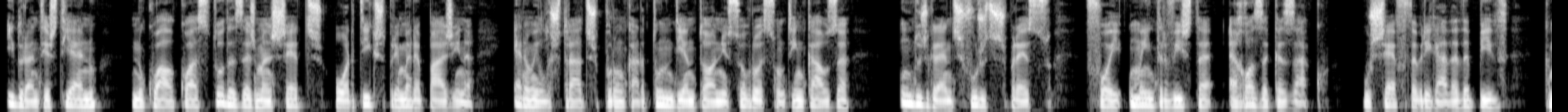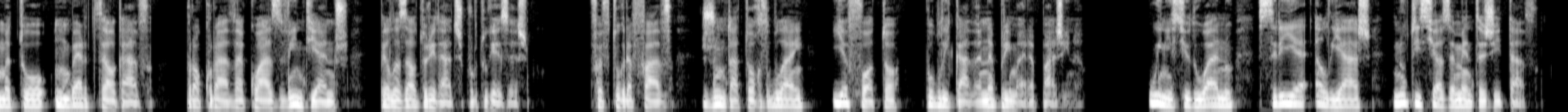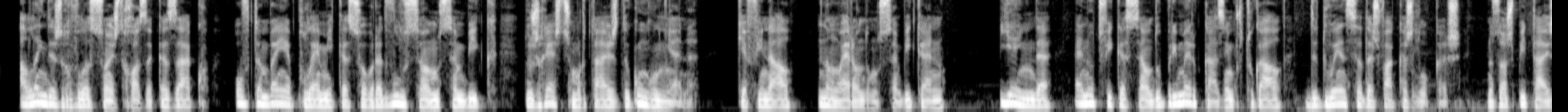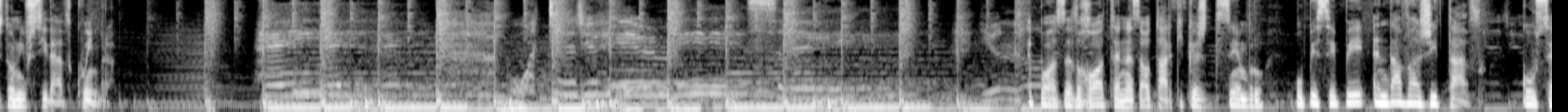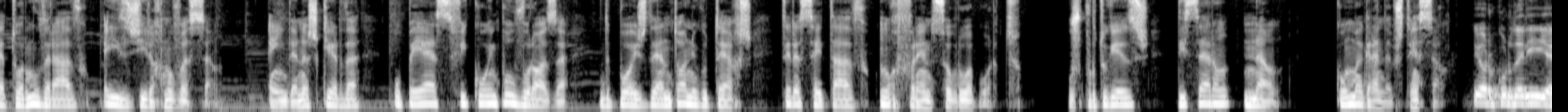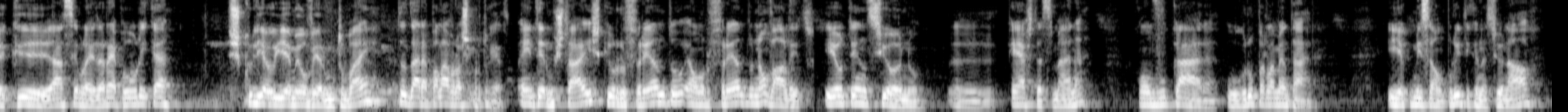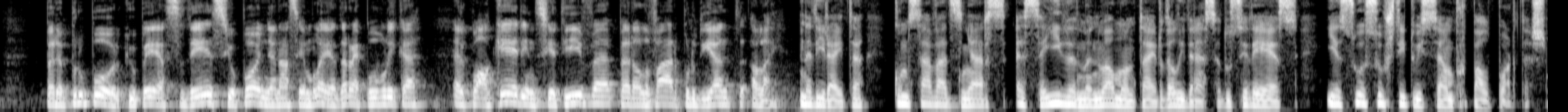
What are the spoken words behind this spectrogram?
E durante este ano, no qual quase todas as manchetes ou artigos de primeira página eram ilustrados por um cartoon de António sobre o assunto em causa, um dos grandes furos do Expresso foi uma entrevista a Rosa Casaco, o chefe da Brigada da PIDE, que matou Humberto Delgado, procurada há quase 20 anos pelas autoridades portuguesas. Foi fotografado junto à Torre de Belém e a foto publicada na primeira página. O início do ano seria, aliás, noticiosamente agitado. Além das revelações de Rosa Casaco, houve também a polémica sobre a devolução a Moçambique dos restos mortais de Gungunhana, que afinal não eram do moçambicano, e ainda a notificação do primeiro caso em Portugal de doença das vacas loucas, nos hospitais da Universidade de Coimbra. Após a derrota nas autárquicas de dezembro, o PCP andava agitado, com o setor moderado a exigir a renovação. Ainda na esquerda, o PS ficou em polvorosa depois de António Guterres ter aceitado um referendo sobre o aborto. Os portugueses disseram não, com uma grande abstenção. Eu recordaria que a Assembleia da República escolheu, e a meu ver muito bem, de dar a palavra aos portugueses. Em termos tais, que o referendo é um referendo não válido. Eu tenciono, eh, esta semana, convocar o Grupo Parlamentar e a Comissão Política Nacional para propor que o PSD se oponha na Assembleia da República a qualquer iniciativa para levar por diante a lei. Na direita, começava a desenhar-se a saída de Manuel Monteiro da liderança do CDS e a sua substituição por Paulo Portas.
